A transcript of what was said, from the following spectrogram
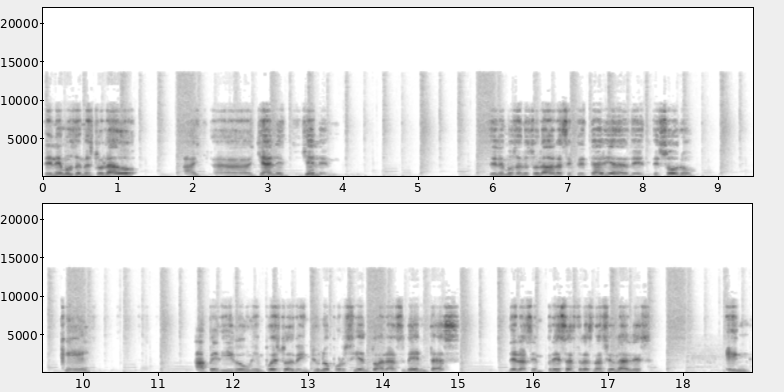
tenemos de nuestro lado a, Janet Yellen. Tenemos a nuestro lado a la secretaria de Tesoro que ha pedido un impuesto de 21% a las ventas de las empresas transnacionales en,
